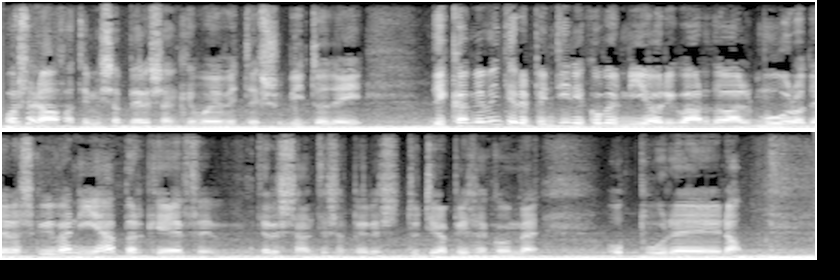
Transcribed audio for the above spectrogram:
O se no, fatemi sapere se anche voi avete subito dei, dei cambiamenti repentini come il mio riguardo al muro della scrivania, perché è interessante sapere se tutti la pensano come me oppure no.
